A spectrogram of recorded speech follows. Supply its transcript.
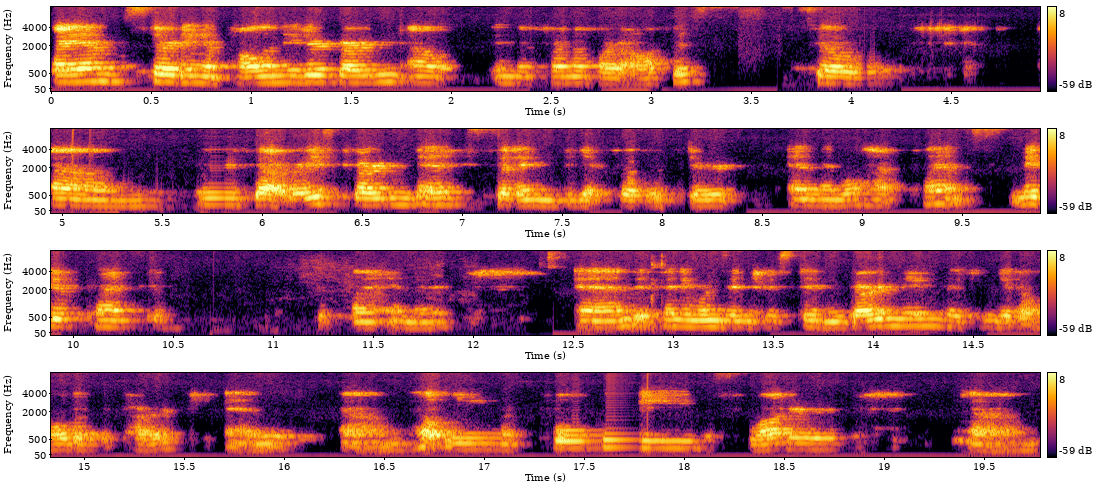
I am starting a pollinator garden out in the front of our office. So um, we've got raised garden beds that I need to get filled with dirt, and then we'll have plants, native plants to, to plant in there. And if anyone's interested in gardening, they can get a hold of the park and um, help me with pull weeds, water, um,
